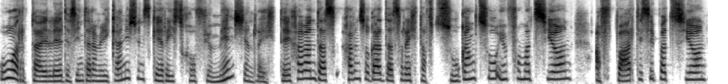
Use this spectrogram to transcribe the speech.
Urteile des Interamerikanischen Gerichtshofs für Menschenrechte haben, das, haben sogar das Recht auf Zugang zu Information, auf Partizipation,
